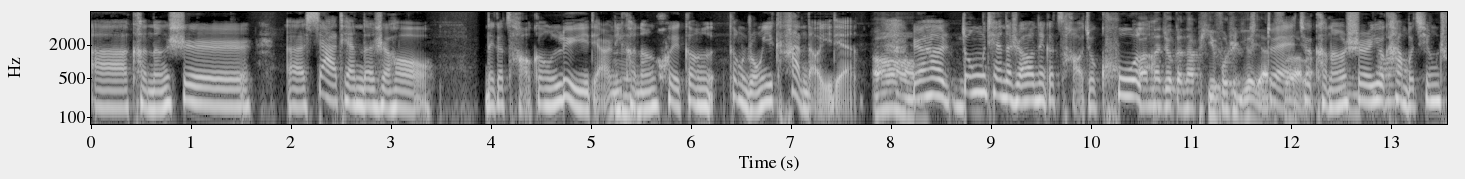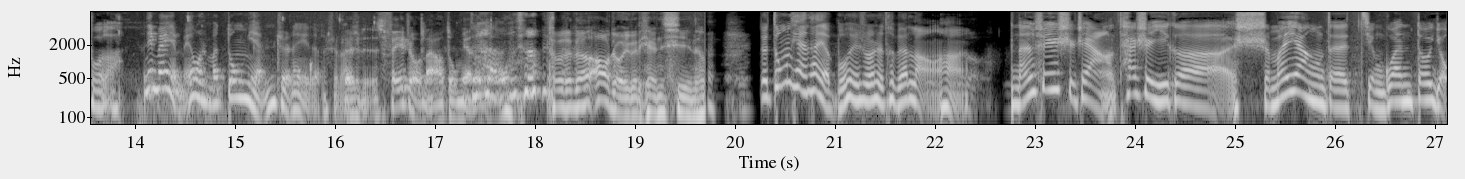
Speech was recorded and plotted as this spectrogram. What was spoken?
呃，可能是呃夏天的时候，那个草更绿一点儿，你可能会更更容易看到一点。哦，然后冬天的时候，那个草就枯了，啊那就跟它皮肤是一个颜色对，就可能是又看不清楚了。那边也没有什么冬眠之类的，是吧？是非洲哪有冬眠的动物？它不是跟澳洲一个天气呢？对冬天它也不会说是特别冷哈。南非是这样，它是一个什么样的景观都有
